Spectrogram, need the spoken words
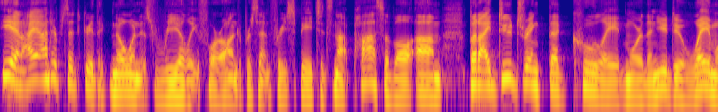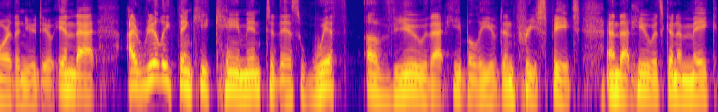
Yeah, and I 100% agree that no one is really for 100% free speech. It's not possible. Um, but I do drink the Kool Aid more than you do, way more than you do, in that I really think he came into this with a view that he believed in free speech and that he was going to make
